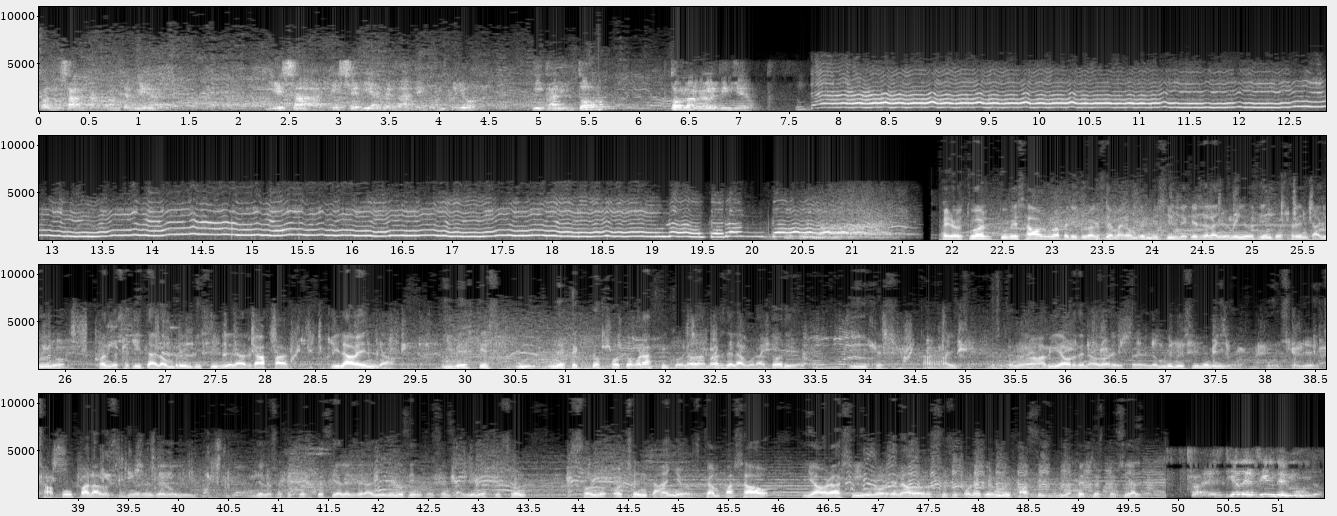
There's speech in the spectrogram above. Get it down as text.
cuando salga, cuando termine. Y esa, ese día es verdad que cumplió y cantó todo lo que le pidieron. Pero tú, ves ahora una película que se llama El hombre invisible, que es del año 1931, cuando se quita el hombre invisible las gafas y la venda, y ves que es un, efecto fotográfico, nada más de laboratorio. Y dices, caray, esto no había ordenadores, el hombre invisible me dice, pues oye, chapó para los señores de los efectos especiales del año 1931, que son, son 80 años que han pasado y ahora sí, un ordenador se supone que es muy fácil, un efecto especial. Sea, el día del fin del mundo.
